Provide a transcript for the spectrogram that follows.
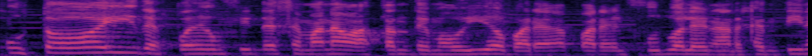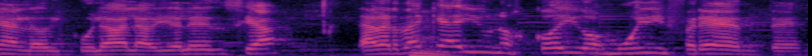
justo hoy, después de un fin de semana bastante movido para, para el fútbol en Argentina, en lo vinculado a la violencia, la verdad que mm. hay unos códigos muy diferentes.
